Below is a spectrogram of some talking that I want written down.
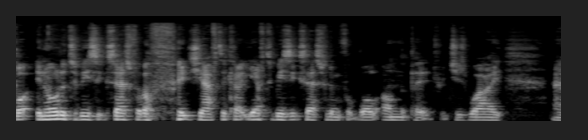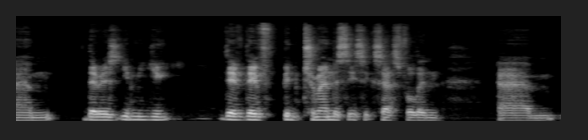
But in order to be successful off the pitch, you have to you have to be successful in football on the pitch, which is why um, there is you, you they've they've been tremendously successful in um,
